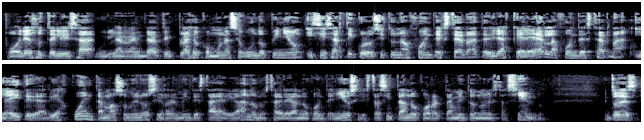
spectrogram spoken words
podrías utilizar la herramienta antiplagio como una segunda opinión y si ese artículo cita una fuente externa, tendrías que leer la fuente externa y ahí te darías cuenta más o menos si realmente está agregando o no está agregando contenido, si le está citando correctamente o no lo está haciendo. Entonces,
